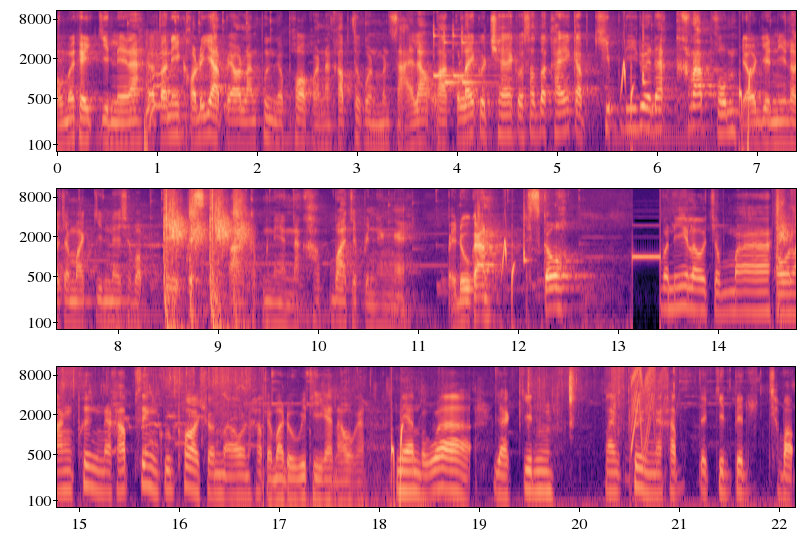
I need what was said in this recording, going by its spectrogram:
ผมไม่เคยกินเลยนะเดี๋ยวตอนนี้ขออนุญาตไปเอารังผึ้งกับพ่อก่อนนะครับทุกคนมันสายแล้ว ฝากกดไลค์ กดแชร์ กดซับสไครต์ให้กับคลิปนี้ด้วยนะครับ ผม เดี๋ยวเย็นนี้เราจะมากินในฉบับ ASMR กับแนนนะครับว่าจะเป็นยังไง ไปดูกัน let's go วันนี้เราจะมาเอารังผึ้งนะครับ ซึ่งคุณพ่อชวนมาเอานะครับ จะมาดูวิธีการเอากัน แนนบอกว่าอยากกิน รังผึ้งนะครับ จะกินเป็นฉบับ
